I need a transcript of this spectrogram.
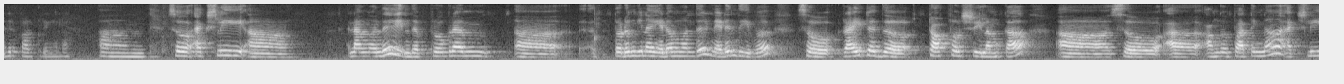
எதிர்பார்க்குறீங்களா? ஸோ um, ஆக்சுவலி uh, நாங்கள் வந்து இந்த ப்ரோக்ராம் uh, தொடங்கின இடம் வந்து Neduntheevu. So right at the top of Sri Lanka so அங்கே பார்த்தீங்கன்னா ஆக்சுவலி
